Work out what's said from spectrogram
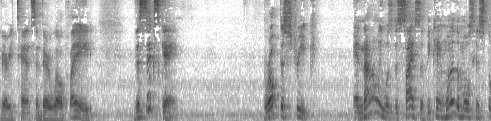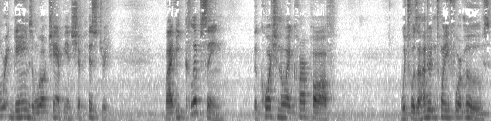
very tense and very well played, the sixth game broke the streak and not only was decisive, became one of the most historic games in World Championship history by eclipsing the Korchnoi Karpov, which was 124 moves.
